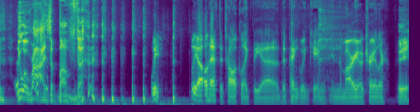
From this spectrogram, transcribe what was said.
you will rise above the. We we all have to talk like the uh the Penguin King in the Mario trailer. Yeah.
